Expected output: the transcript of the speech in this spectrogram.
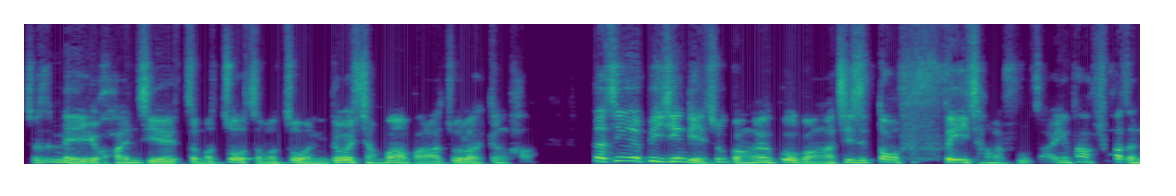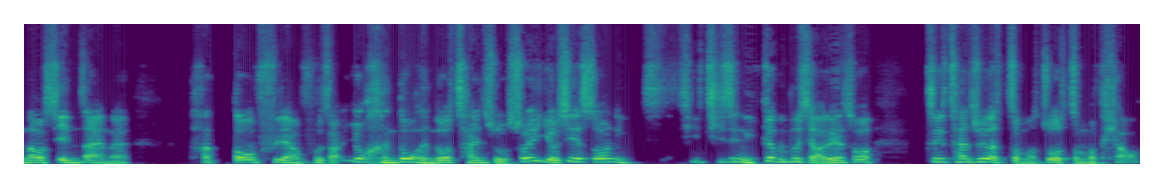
就是每一个环节怎么做怎么做，你都会想办法把它做到更好。但是因为毕竟脸书广告、过广啊其实都非常的复杂，因为它发展到现在呢，它都非常复杂，有很多很多参数，所以有些时候你其其实你根本不晓得说这些参数要怎么做怎么调，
